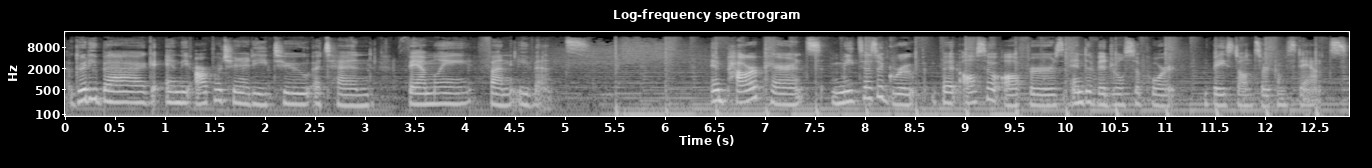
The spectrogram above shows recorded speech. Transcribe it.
a goodie bag, and the opportunity to attend family fun events. Empower Parents meets as a group but also offers individual support based on circumstance.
